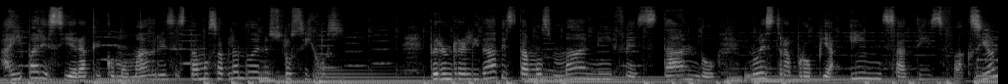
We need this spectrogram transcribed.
Ahí pareciera que como madres estamos hablando de nuestros hijos, pero en realidad estamos manifestando nuestra propia insatisfacción,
